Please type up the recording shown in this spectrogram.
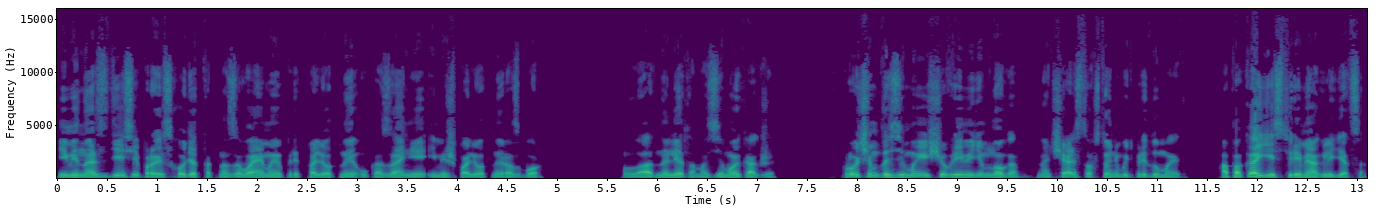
Именно здесь и происходят так называемые предполетные указания и межполетный разбор. Ладно летом, а зимой как же? Впрочем, до зимы еще времени много, начальство что-нибудь придумает. А пока есть время оглядеться.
